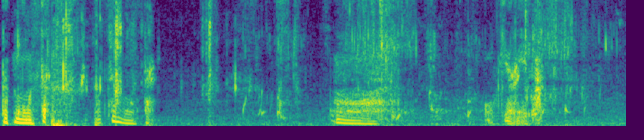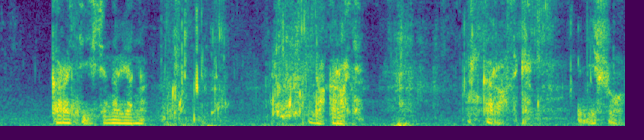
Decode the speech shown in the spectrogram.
так монстр. Оце монстр. О, ух і риба. Карасище, напевно. Да, карась. Карасик. Підійшов.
